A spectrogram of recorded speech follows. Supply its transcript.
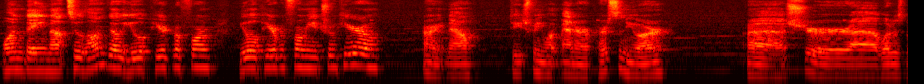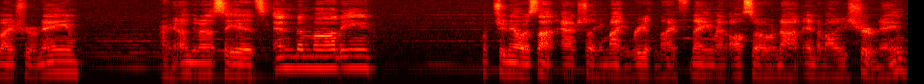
One day not too long ago, you appeared before you appear before me a true hero. Alright, now, teach me what manner of person you are. Uh, sure, uh, what is my true name? Alright, I'm gonna say it's Indumati. But you know, it's not actually my real life name and also not Indumati's true name.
